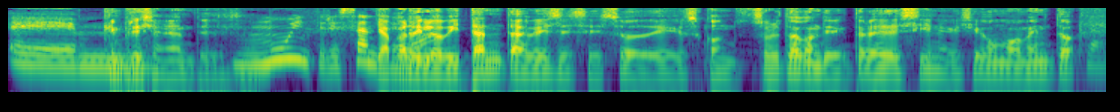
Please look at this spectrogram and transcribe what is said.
Em, Qué impresionante es eso. Muy interesante. Y aparte ¿no? lo vi tantas veces eso de, con- sobre todo con directores de cine, que llega un momento, Claro.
